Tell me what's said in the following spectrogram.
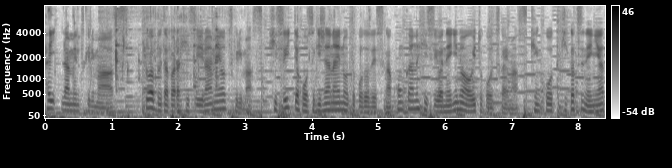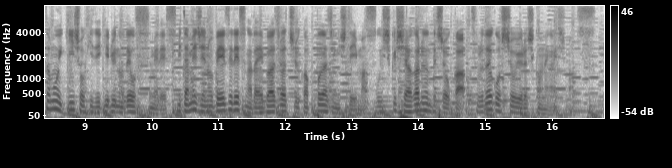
はい、ラーメン作ります。今日は豚バラ翡翠ラーメンを作ります。翡翠って宝石じゃないのってことですが、今回の翡翠はネギの青いとこを使います。健康的かつネギ頭を一気に消費できるのでおすすめです。見た目ジェノベーゼですが、だいぶ味は中華っぽい味にしています。美味しく仕上がるのでしょうか？それではご視聴よろしくお願いします。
